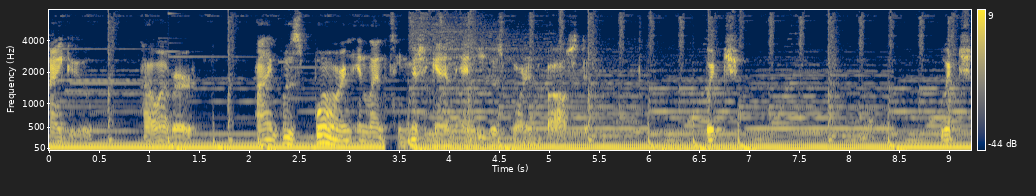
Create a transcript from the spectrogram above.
I do. However, I was born in Lansing, Michigan, and he was born in Boston, which which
